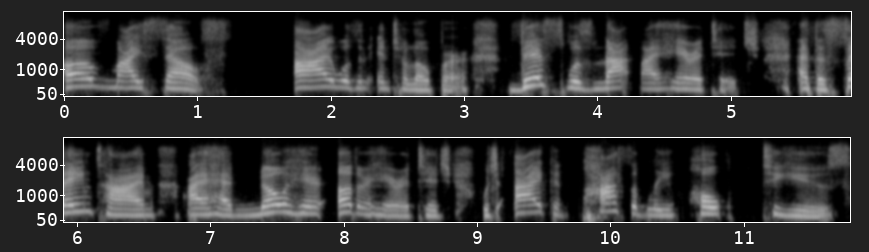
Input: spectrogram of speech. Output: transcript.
of myself. I was an interloper. This was not my heritage. At the same time, I had no her- other heritage which I could possibly hope to use.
